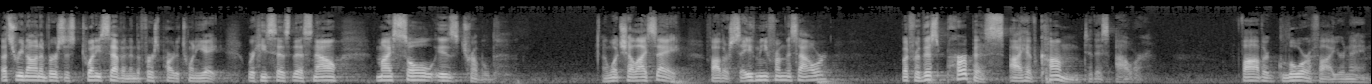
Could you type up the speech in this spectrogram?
Let's read on in verses 27 and the first part of 28, where he says this Now my soul is troubled. And what shall I say? Father, save me from this hour? But for this purpose I have come to this hour. Father, glorify your name.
